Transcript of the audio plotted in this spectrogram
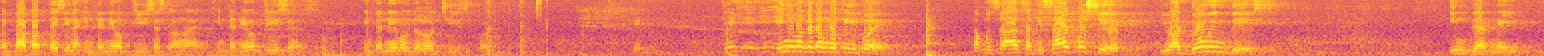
nagbabaptize sila in the name of Jesus lang nga eh. In the name of Jesus. In the name of the Lord Jesus Christ. Okay. Yung magandang motibo eh. Na kung saan sa discipleship, you are doing this in their name.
